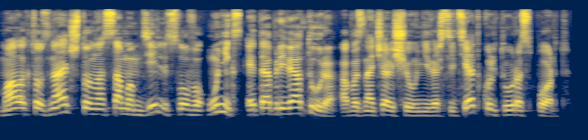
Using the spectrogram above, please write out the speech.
Мало кто знает, что на самом деле слово «Уникс» — это аббревиатура, обозначающая университет культура-спорт.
